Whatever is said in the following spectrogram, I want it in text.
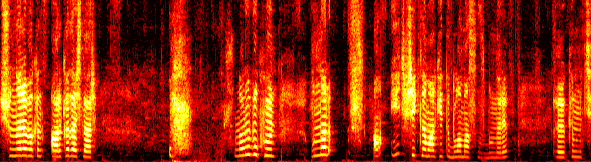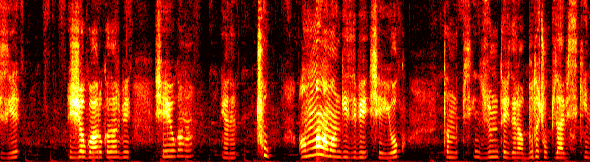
Şunlara bakın arkadaşlar. Uf. Şunlara bakın. Bunlar Aa, hiçbir şekilde markette bulamazsınız bunları. Ee, kırmızı çizgi. Jaguar o kadar bir şey yok ama yani çok aman aman gizli bir şey yok. Tanıdık bir skin. Zümrüt ejderha. Bu da çok güzel bir skin.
